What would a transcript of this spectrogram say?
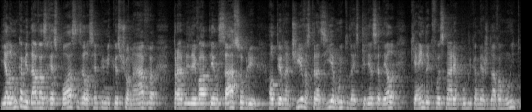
E ela nunca me dava as respostas, ela sempre me questionava para me levar a pensar sobre alternativas, trazia muito da experiência dela, que ainda que fosse na área pública me ajudava muito.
